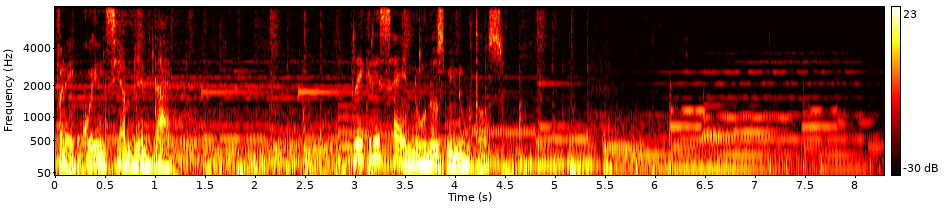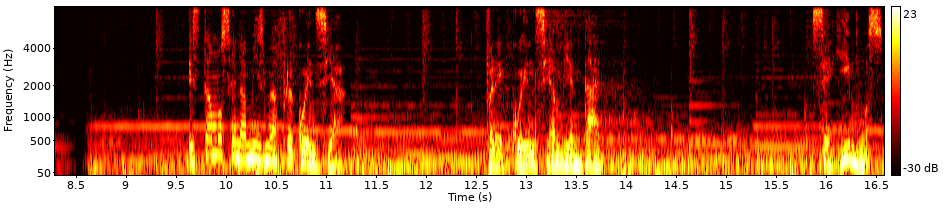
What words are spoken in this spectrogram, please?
Frecuencia ambiental. Regresa en unos minutos. Estamos en la misma frecuencia. Frecuencia ambiental. Seguimos.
